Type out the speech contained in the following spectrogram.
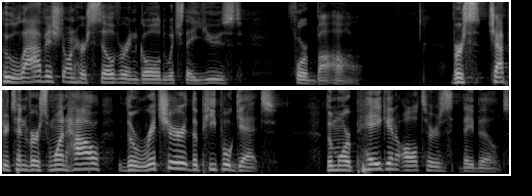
who lavished on her silver and gold, which they used for Baal. Verse chapter 10, verse 1 How the richer the people get, the more pagan altars they build.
